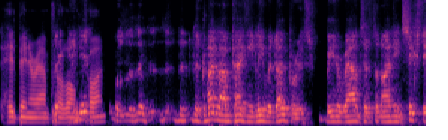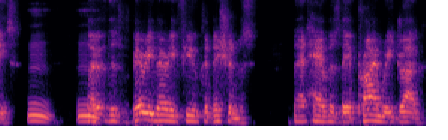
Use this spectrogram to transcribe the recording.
had been around for a long time. Well, the, the, the, drug I'm taking, levodopa, has been around since the 1960s. Mm, mm. So there's very, very few conditions that have as their primary drug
